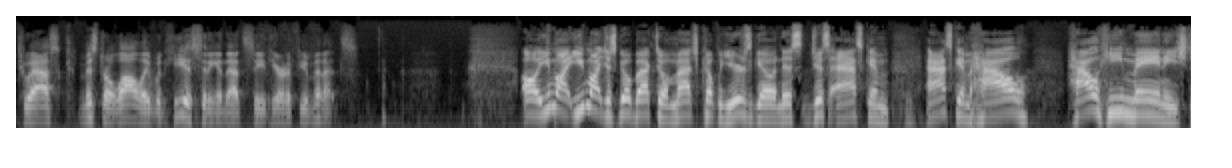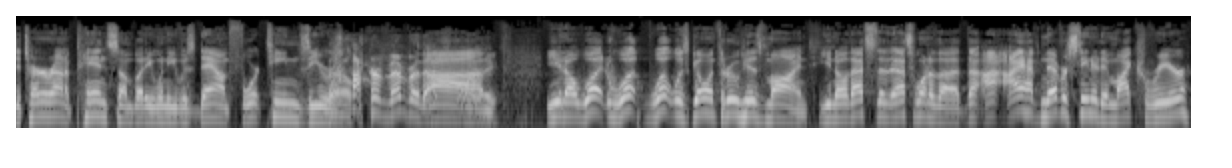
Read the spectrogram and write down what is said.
to ask Mr. Lawley when he is sitting in that seat here in a few minutes? Oh, you might you might just go back to a match a couple years ago and just just ask him ask him how how he managed to turn around and pin somebody when he was down 14-0. I remember that um, story. you know what what what was going through his mind. You know that's the, that's one of the, the I, I, have never seen it in my career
